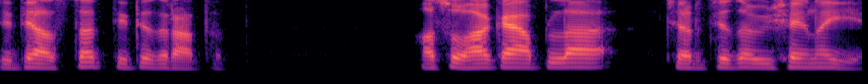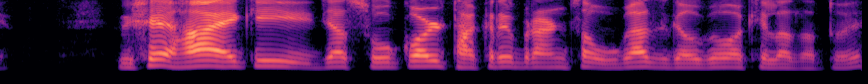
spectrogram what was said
जिथे असतात तिथेच राहतात. असो हा काय आपला चर्चेचा विषय नाही आहे विषय हा आहे की ज्या सो ठाकरे ब्रँडचा उगाच गवगवा केला जातो आहे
